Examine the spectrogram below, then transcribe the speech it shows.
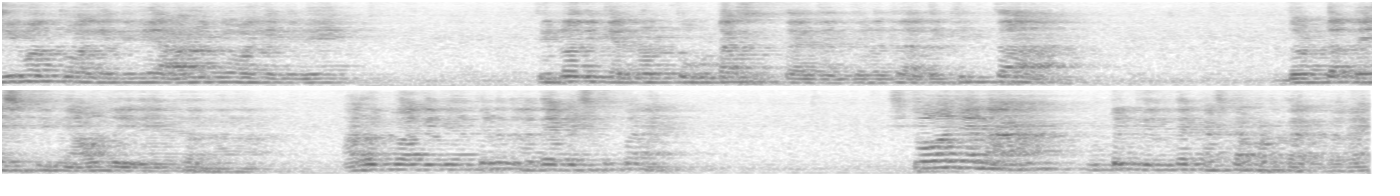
ಜೀವಂತವಾಗಿದ್ದೀವಿ, ಆರೋಗ್ಯವಾಗಿದ್ದೀವಿ, ತಿನ್ನೋದಕ್ಕೆ ದೊಡ್ಡ ಊಟ ಸಿಗ್ತಾ ಇದೆ ಅಂತ ಹೇಳಿದ್ರೆ ಅದಕ್ಕಿಂತ ದೊಡ್ಡ ಬೆಸ್ಟ್ ಇನ್ಯಾವುದು ಇದೆ ಅಂತ ನನ್ನ ಆರೋಗ್ಯವಾಗಿದೆ ಅಂತ ಹೇಳಿದ್ರೆ ಅದೇ ಬೆಸ್ಟ್ ತಾನೆ. ಎಷ್ಟೋ ಜನ ಊಟಕ್ಕಿಂತ ಕಷ್ಟಪಡ್ತಾ ಇರ್ತಾರೆ.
